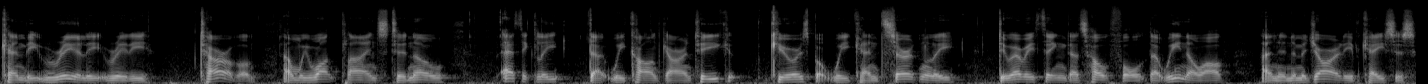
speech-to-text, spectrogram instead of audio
can be really, really terrible. And we want clients to know ethically that we can't guarantee cures, but we can certainly do everything that's helpful that we know of. And in the majority of cases,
